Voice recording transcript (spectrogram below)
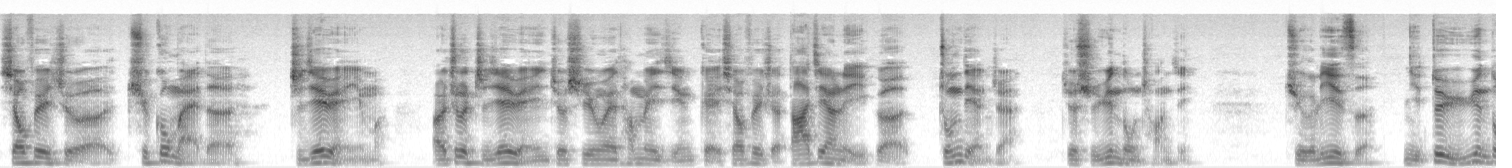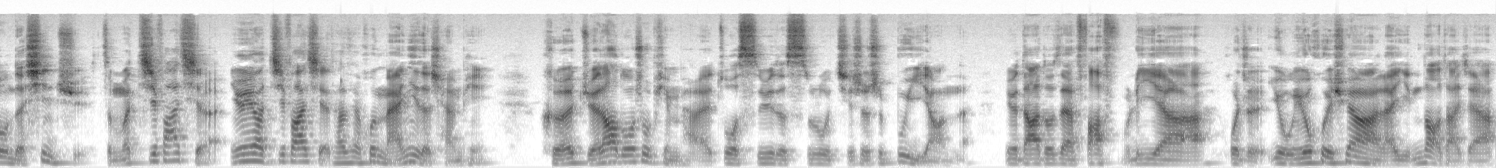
消费者去购买的直接原因嘛，而这个直接原因就是因为他们已经给消费者搭建了一个终点站，就是运动场景。举个例子，你对于运动的兴趣怎么激发起来？因为要激发起来，他才会买你的产品。和绝大多数品牌做私域的思路其实是不一样的，因为大家都在发福利啊，或者用优惠券啊来引导大家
